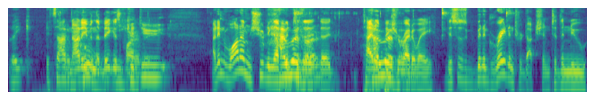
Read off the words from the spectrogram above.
Like, it's Adam Not even the biggest He part could of it. do. I didn't want him shooting up into the, the title picture right away. This has been a great introduction to the new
